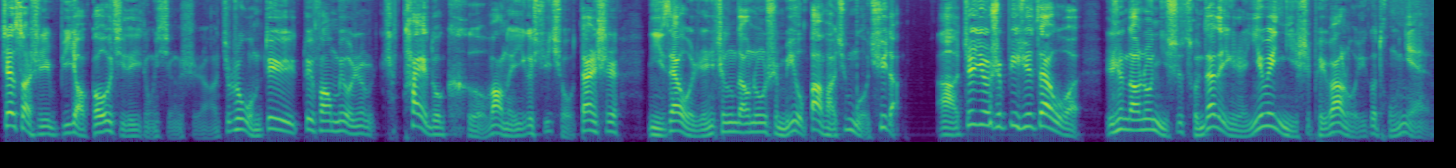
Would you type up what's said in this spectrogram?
这算是比较高级的一种形式啊，就是我们对对方没有任太多渴望的一个需求，但是你在我人生当中是没有办法去抹去的啊，这就是必须在我人生当中你是存在的一个人，因为你是陪伴了我一个童年，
